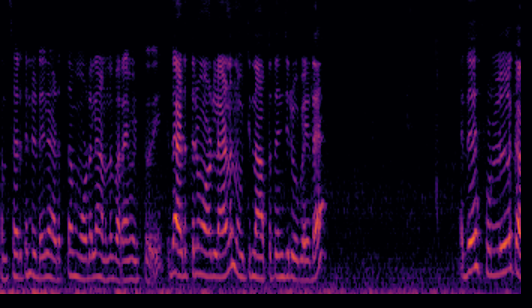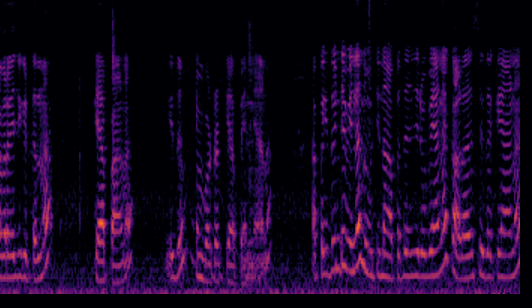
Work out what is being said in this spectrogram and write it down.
സംസാരത്തിന്റെ ഇടയിൽ അടുത്ത മോഡലാണെന്ന് പറയാൻ വിട്ടുപോയി. ഇത് അടുത്തൊരു മോഡലാണ് നൂറ്റി നാൽപ്പത്തഞ്ച് രൂപയുടെ. ഇത് ഫുള്ള് കവറേജ് കിട്ടുന്ന ക്യാപ്പാണ് ഇതും ഇമ്പോർട്ടഡ് ക്യാപ്പ് തന്നെയാണ്. അപ്പോൾ ഇതിന്റെ വില നൂറ്റി നാൽപ്പത്തഞ്ച് രൂപയാണ്. കളേഴ്സ് ഇതൊക്കെയാണ്.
